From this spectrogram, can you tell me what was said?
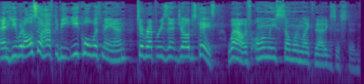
and he would also have to be equal with man to represent Job's case. Wow, if only someone like that existed.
